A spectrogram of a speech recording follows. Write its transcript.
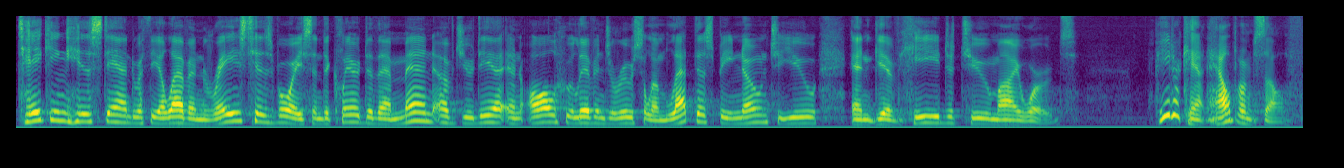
taking his stand with the eleven, raised his voice and declared to them, Men of Judea and all who live in Jerusalem, let this be known to you and give heed to my words. Peter can't help himself.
